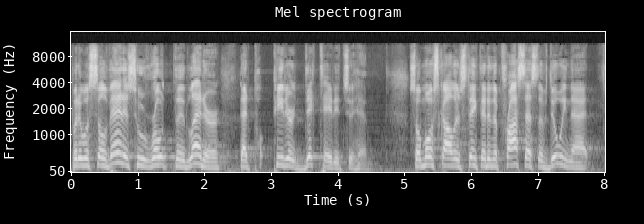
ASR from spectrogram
But it was Silvanus who wrote the letter that P- Peter dictated to him. So most scholars think that in the process of doing that,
